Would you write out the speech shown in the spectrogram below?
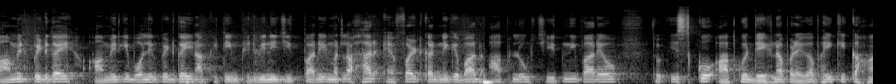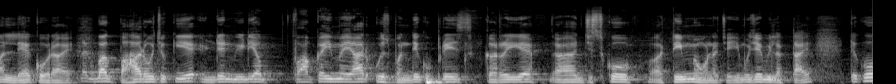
आमिर पिट गए आमिर की बॉलिंग पिट गई आपकी टीम फिर भी नहीं जीत पा रही। मतलब हर एफर्ट करने के बाद आप लोग जीत नहीं पा रहे हो तो इसको आपको देखना पड़ेगा भाई कि कहाँ लैक हो रहा है। लगभग बाहर हो चुकी है इंडियन मीडिया वाकई में यार उस बंदे को प्रेज कर रही है जिसको टीम में होना चाहिए मुझे भी लगता है। देखो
